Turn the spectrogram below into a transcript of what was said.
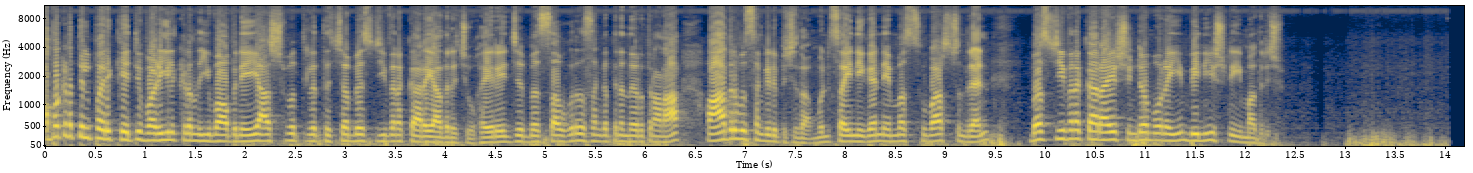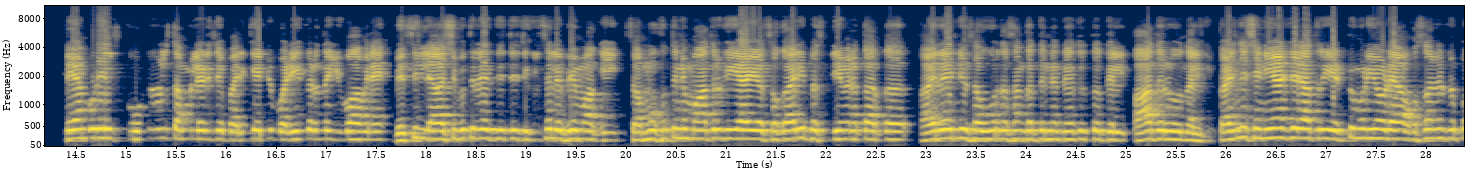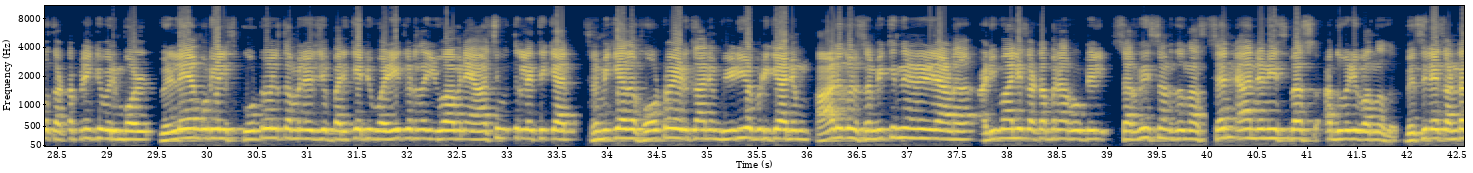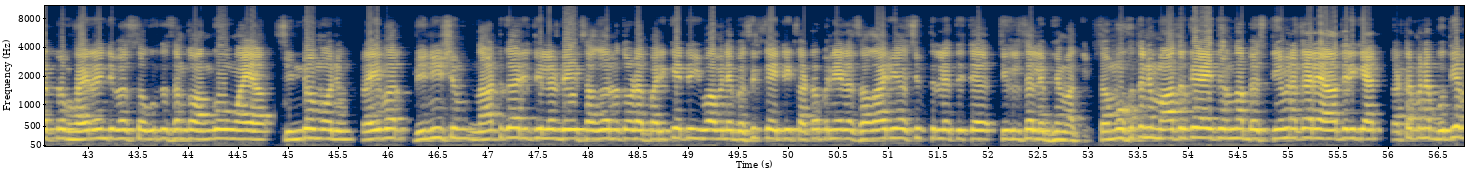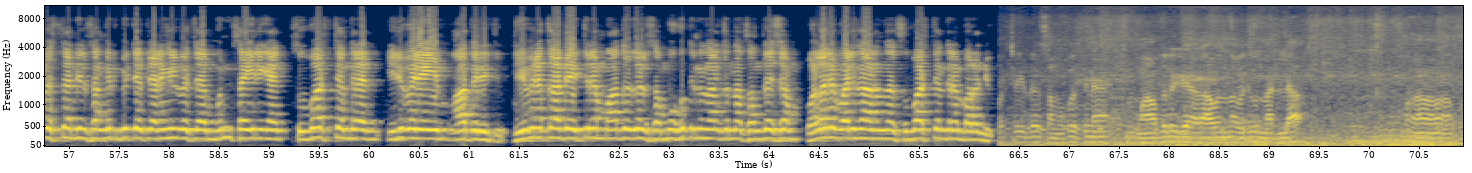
അപകടത്തിൽ പരിക്കേറ്റ് വഴിയിൽ കിടന്ന യുവാവിനെ ആശുപത്രിയിലെത്തിച്ച ബസ് ജീവനക്കാരെ ആദരിച്ചു. ഹൈറേഞ്ച് ബസ് സൗഹൃദ സംഘത്തിന്റെ നേതൃത്വമാണ് ആദരവ് സംഘടിപ്പിച്ചത്. മുൻ സൈനികൻ M S Subhash Chandran bus ജീവനക്കാരായ ഷിൻഡോമോനെയും ബിനീഷിനെയും ആദരിച്ചു. ഇടയാൻകുടിയിൽ സ്കൂട്ടറിൽ തമ്മിലടിച്ച് പരിക്കേറ്റ് വഴി കിടന്ന യുവാവിനെ ബസിൽ ആശുപത്രിയിൽ എത്തിച്ച് ചികിത്സ ലഭ്യമാക്കി. സമൂഹത്തിന് മാതൃകയായ സ്വകാര്യ ബസ് ജീവനക്കാർക്ക് ഹൈറേഞ്ച് സൗഹൃദ സംഘത്തിന്റെ നേതൃത്വത്തിൽ ആദരവ് നൽകി. കഴിഞ്ഞ ശനിയാഴ്ച രാത്രി എട്ട് മണിയോടെ അവസാന ട്രിപ്പ് കട്ടപ്പനയ്ക്ക് വരുമ്പോൾ വെള്ളയാംകുടിയിൽ സ്കൂട്ടറിൽ തമ്മിലടിച്ച് പരിക്കേറ്റ് വഴി കിടന്ന യുവാവിനെ ആശുപത്രിയിൽ എത്തിക്കാൻ ശ്രമിക്കാതെ ഫോട്ടോ എടുക്കാനും വീഡിയോ പിടിക്കാനും ആളുകൾ ശ്രമിക്കുന്നതിനിടയിലാണ് അടിമാലി കട്ടപ്പന റൂട്ടിൽ സർവീസ് നടത്തുന്ന സെന്റ് ആന്റണീസ് ബസ് അതുവഴി വന്നത്. ബസ്സിലെ കണ്ടക്ടറും ഹൈറേഞ്ച് ബസ് സൗഹൃദ സംഘം അംഗവുമായ സിൻഡോമോനും ഡ്രൈവർ ദിനീഷും നാട്ടുകാരി ചിലരുടെയും സഹകരണത്തോടെ പരിക്കേറ്റ യുവാവിനെ ബസ്സിൽ കയറ്റി കട്ടപ്പനയിലെ സ്വകാര്യ ആശുപത്രിയിൽ എത്തിച്ച് ചികിത്സ ലഭ്യമാക്കി. സമൂഹത്തിന് മാതൃകയായി തീർന്ന ബസ് ജീവനക്കാരെ ആദരിക്കാൻ കട്ടപ്പന പുതിയ ബസ് സ്റ്റാൻഡിൽ സംഘടിപ്പിച്ച ചടങ്ങിൽ വെച്ച് മുൻ സൈനികൻ സുഭാഷ് ചന്ദ്രൻ ഇരുവരെയും ആദരിച്ചു. ജീവനക്കാരുടെ ഇത്തരം മാതൃകകൾ സമൂഹത്തിന് നൽകുന്ന സന്ദേശം വളരെ വലുതാണെന്ന് സുഭാഷ് ചന്ദ്രൻ പറഞ്ഞു. പക്ഷേ ഇത് സമൂഹത്തിന് മാതൃകയാകാവുന്ന ഒരു നല്ല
